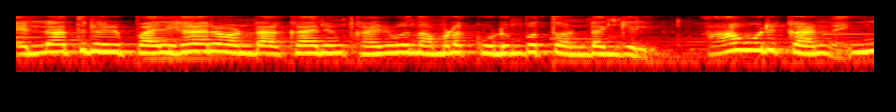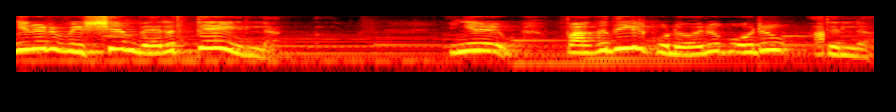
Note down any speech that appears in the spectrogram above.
എല്ലാത്തിനും ഒരു പരിഹാരം ഉണ്ടാക്കാനും കഴിവ് നമ്മുടെ കുടുംബത്തുണ്ടെങ്കിൽ ആ ഒരു കൺ ഇങ്ങനൊരു വിഷയം വരത്തേയില്ല. ഇങ്ങനെ പകുതിയിൽ കൂടി ഒരു ഒരു അതില്ല.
